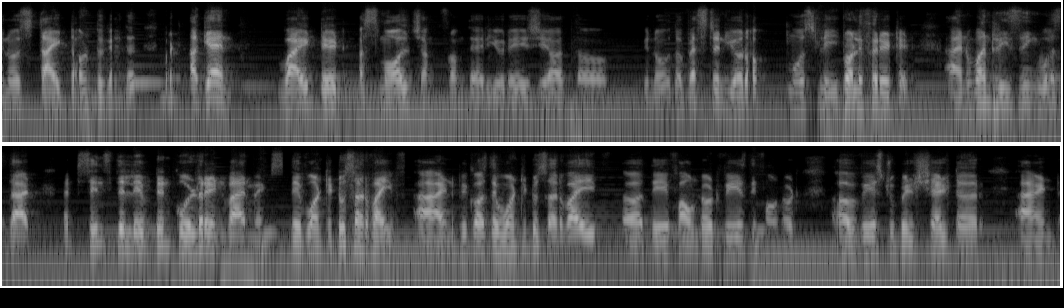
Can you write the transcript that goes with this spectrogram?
you know is tied down together. But again, why did a small chunk from there, Eurasia, the you know the Western Europe, mostly proliferated? And one reason was that that since they lived in colder environments, they wanted to survive, and because they wanted to survive, uh, they found out ways. They found out uh, ways to build shelter, and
